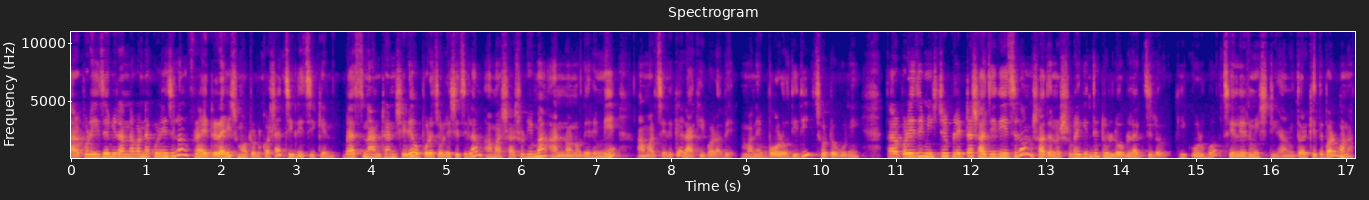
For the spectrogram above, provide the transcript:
তারপরে এই যে আমি রান্নাবান্না করে নিয়েছিলাম, ফ্রাইড রাইস, মটন কষা, চিলি চিকেন। ব্যাস স্নান টান সেরে ওপরে চলে এসেছিলাম। আমার শাশুড়ি মা আর ননদের মেয়ে আমার ছেলেকে রাখি পরাবে মানে বড় দিদি, ছোট বোনই তারপরে এই যে মিষ্টির প্লেটটা সাজিয়ে দিয়েছিলাম, সাজানোর সময় কিন্তু একটু লোভ লাগছিল। কি করব? ছেলের মিষ্টি, আমি তো আর খেতে পারব না।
